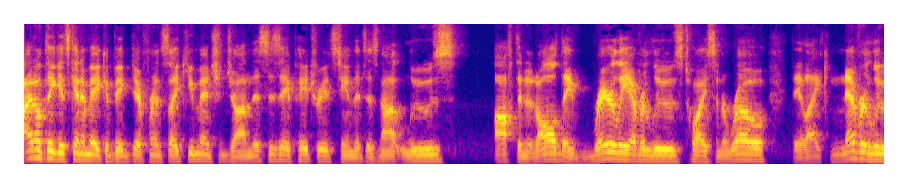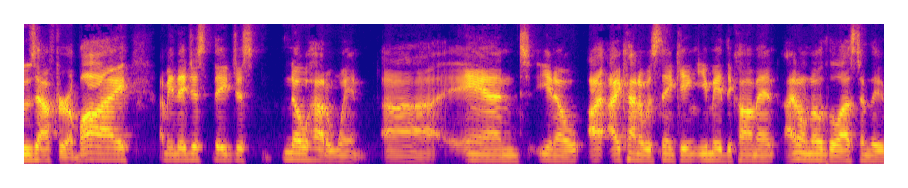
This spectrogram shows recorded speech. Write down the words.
I don't think it's going to make a big difference. Like you mentioned, John, this is a Patriots team that does not lose often at all. They rarely ever lose twice in a row. They like never lose after a bye. I mean, they just they just know how to win. Uh, and you know, I, I kind of was thinking. You made the comment. I don't know the last time they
